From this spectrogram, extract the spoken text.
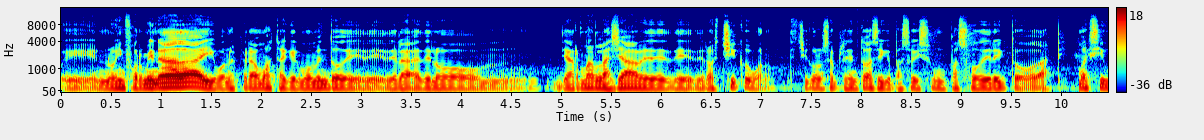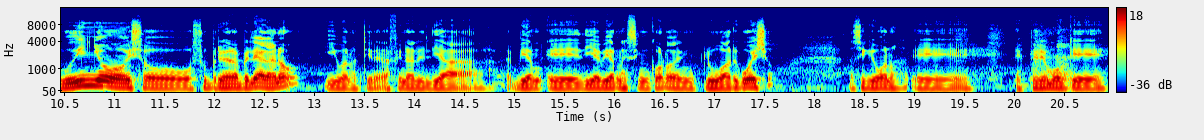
eh, no informé nada y bueno, esperábamos hasta que el momento de, de, lo, mm, de armar las llaves de, los chicos, y bueno, este chico no se presentó, así que pasó, hizo un paso directo Dusty. Maxi Gudiño hizo su primera pelea, ganó, y bueno, tiene la final el día, eh, día viernes en Córdoba, en Club Argüello, así que bueno, eh, esperemos que,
